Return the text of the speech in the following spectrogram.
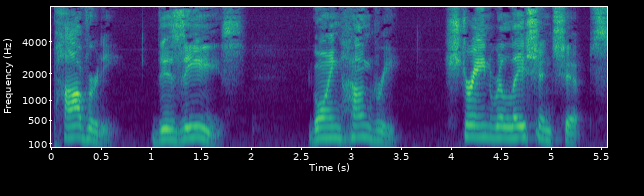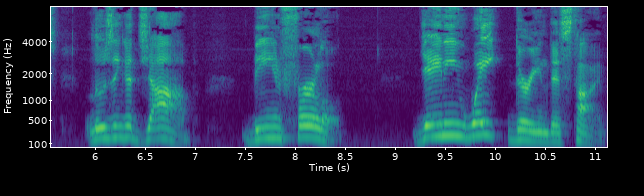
Poverty, disease, going hungry, strained relationships, losing a job, being furloughed, gaining weight during this time,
